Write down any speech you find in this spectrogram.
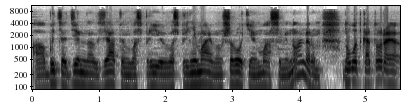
быть отдельно взятым, воспри... воспринимаемым широкими массами номером, но вот которая,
